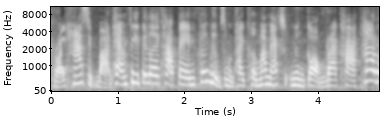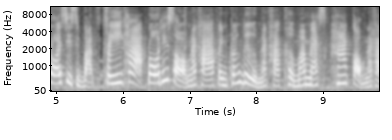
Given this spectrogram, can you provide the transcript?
2,850 บาท แถมฟรีไปเลยค่ะ เป็นเครื่องดื่มสมุนไพรเคอร์มาแม็กซ์1กล่องราคา 540 บาท ฟรีค่ะ โปรที่ 2 นะคะ เป็นเครื่องดื่มนะคะเคอร์มาแม็กซ์5กล่องนะคะ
